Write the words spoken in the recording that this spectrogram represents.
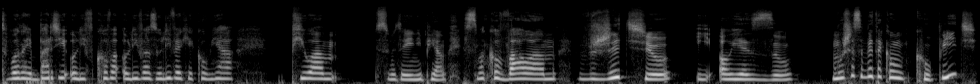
To była najbardziej oliwkowa oliwa z oliwek, jaką ja piłam. W sumie to jej nie piłam. Smakowałam w życiu. I o Jezu, muszę sobie taką kupić.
